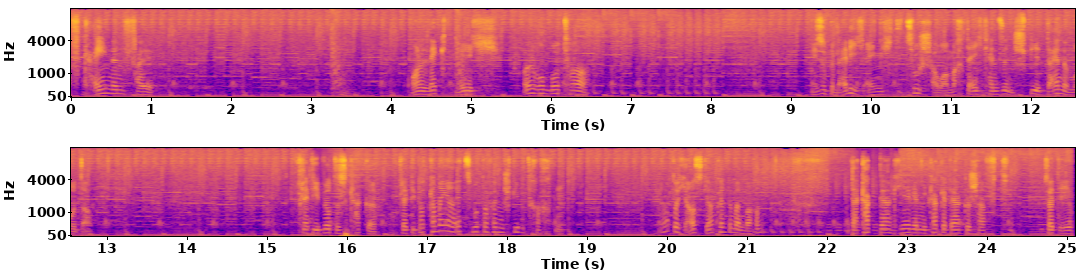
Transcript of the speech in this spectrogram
Auf keinen Fall. Oh, leckt mich. Eure Mutter. Wieso beleidige ich eigentlich die Zuschauer? Macht eigentlich keinen Sinn. Spielt deine Mutter. Flappy Bird ist kacke. Flappy Bird kann man ja als Mutter von dem Spiel betrachten. Ja, durchaus, ja, könnte man machen. Der Kackberg hier, wir haben die Kackeberg geschafft. Sollte ihr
